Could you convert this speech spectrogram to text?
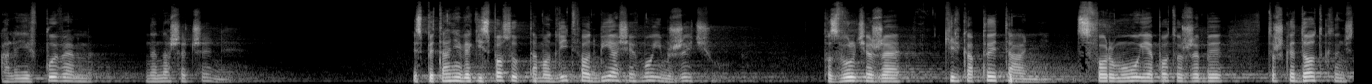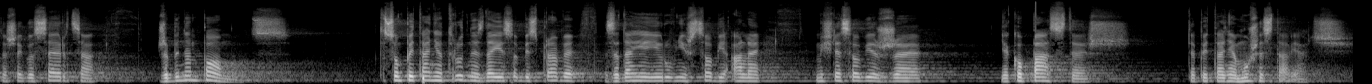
Ale jej wpływem na nasze czyny. Jest pytanie, w jaki sposób ta modlitwa odbija się w moim życiu. Pozwólcie, że kilka pytań sformułuję po to, żeby troszkę dotknąć naszego serca, żeby nam pomóc. To są pytania trudne, zdaję sobie sprawę, zadaję je również sobie, ale myślę sobie, że jako pasterz te pytania muszę stawiać.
